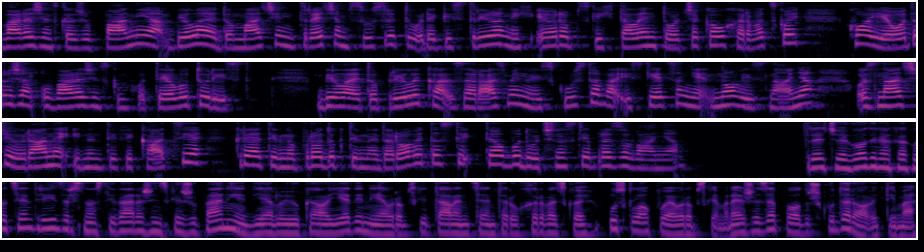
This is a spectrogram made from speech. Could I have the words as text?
Varaždinska županija bila je domaćin trećem susretu registriranih europskih talent točaka u Hrvatskoj koji je održan u Varaždinskom hotelu Turist. Bila je to prilika za razmjenu iskustava i stjecanje novih znanja o značaju rane identifikacije, kreativno-produktivnoj darovitosti te o budućnosti obrazovanja. Treća je godina kako Centri izvrsnosti Varaždinske županije djeluju kao jedini europski talent centar u Hrvatskoj u sklopu Europske mreže za podršku darovitima.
